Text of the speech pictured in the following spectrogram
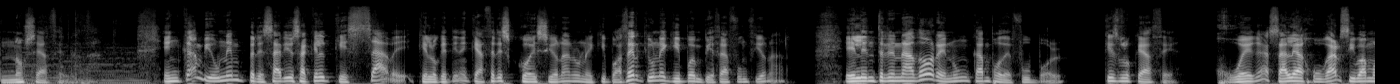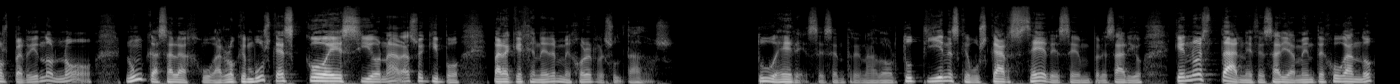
no se hace nada. En cambio, un empresario es aquel que sabe que lo que tiene que hacer es cohesionar un equipo, hacer que un equipo empiece a funcionar. El entrenador en un campo de fútbol, ¿qué es lo que hace? ¿Juega? ¿Sale a jugar si vamos perdiendo? No, nunca sale a jugar. Lo que busca es cohesionar a su equipo para que generen mejores resultados. Tú eres ese entrenador, tú tienes que buscar ser ese empresario que no está necesariamente jugando,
